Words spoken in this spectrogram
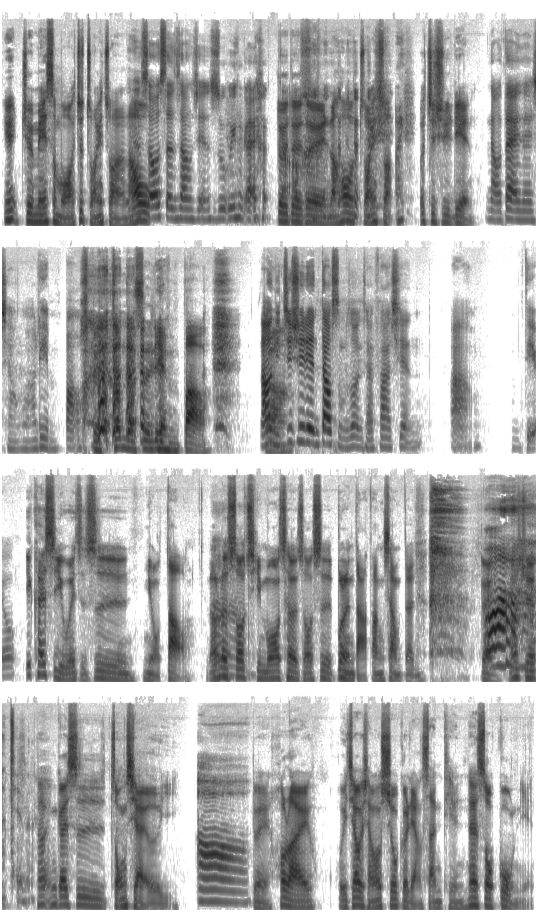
因为觉得没什么啊，就转一转，然后那时候肾上腺素应该很高。对对对，然后转一转，哎，我继续练。脑袋在想，我要练爆。对，真的是练爆。然后你继续练到什么时候，你才发现啊，丢。一开始以为只是扭到，然后那时候骑摩托车的时候是不能打方向灯。对，然后觉得那应该是肿起来而已。哦。对，后来回家我想要休个两三天，那时候过年。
